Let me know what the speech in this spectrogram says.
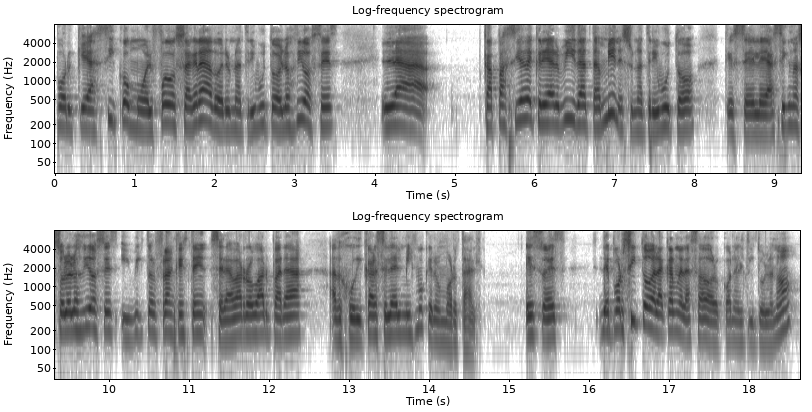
porque así como el fuego sagrado era un atributo de los dioses, la capacidad de crear vida también es un atributo que se le asigna solo a los dioses y Víctor Frankenstein se la va a robar para adjudicársela él mismo, que era un mortal. Eso es de por sí toda la carne al asador con el título, ¿no?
